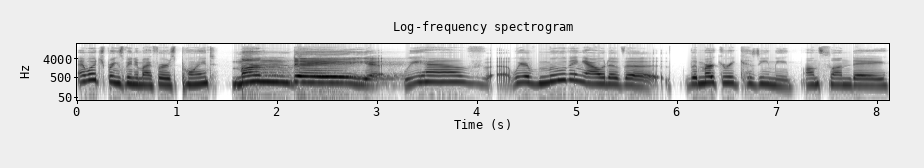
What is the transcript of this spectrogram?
And which brings me to my first point. Monday. We have uh, we are moving out of uh, the Mercury Cazimi on Sunday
